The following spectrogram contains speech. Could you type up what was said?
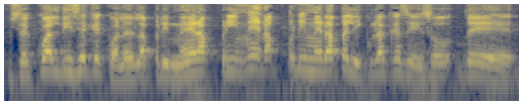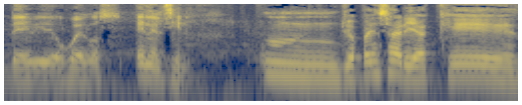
¿Usted cuál dice que cuál es la primera, primera, primera película que se hizo de, de videojuegos en el cine? Mm, yo pensaría que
